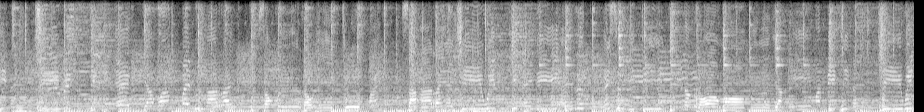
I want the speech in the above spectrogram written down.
ที่ไหนชีวิตที่คิดเองอย่าหวังไม่พึ่งอะไร สองมือเราเองถูกไหมสร้างอะไรให้ชีวิตคิดให้ดีให้ลึกให้ซึ้งอีกทีนั่งรองอมืออย่างนี้มันดีที่ไหนชีวิต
